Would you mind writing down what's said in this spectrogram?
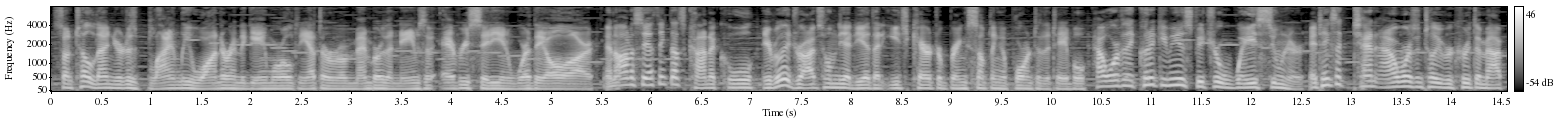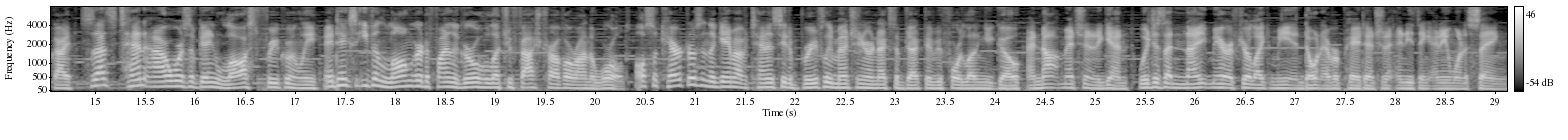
so until then you're just blindly wandering the game world and you have to remember the names of every city and where they all are. And honestly, I think that's kinda cool. It really drives home the idea that each character brings something important to the table. However, they could have given you this feature way sooner. It takes like 10 hours until you recruit the map guy, so that's 10 hours of getting lost frequently, and it takes even longer to find find the girl who lets you fast travel around the world. Also, characters in the game have a tendency to briefly mention your next objective before letting you go and not mention it again, which is a nightmare if you're like me and don't ever pay attention to anything anyone is saying.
